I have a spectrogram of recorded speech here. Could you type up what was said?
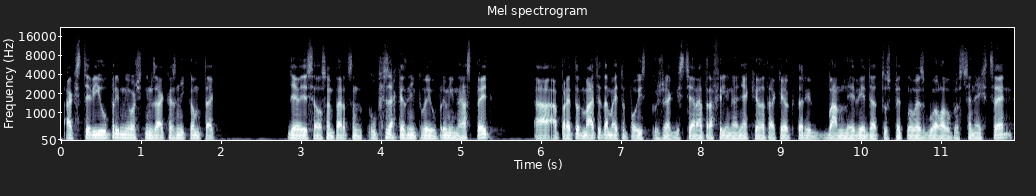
ak ste vy úprimní voči tým zákazníkom, tak 98% zákazníkov je úprimných naspäť a, a preto máte tam aj tú poistku, že ak by ste natrafili na nejakého takého, ktorý vám nevie dať tú spätnú väzbu alebo proste nechce,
